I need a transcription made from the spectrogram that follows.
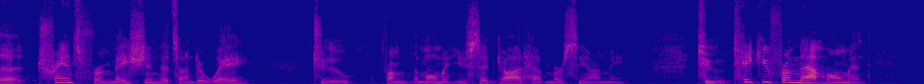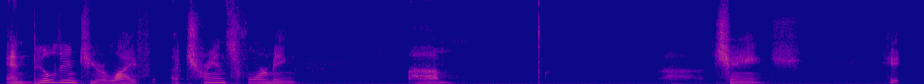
the transformation that's underway to, from the moment you said, God, have mercy on me, to take you from that moment and build into your life a transforming um, uh, change. He,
